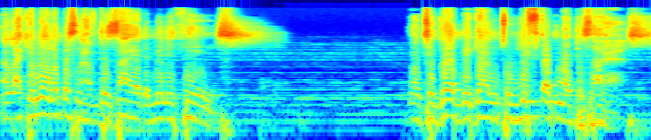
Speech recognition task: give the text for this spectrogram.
And like any other person, I've desired many things until God began to lift up my desires.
